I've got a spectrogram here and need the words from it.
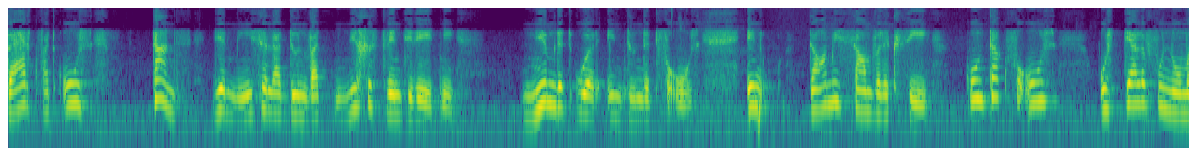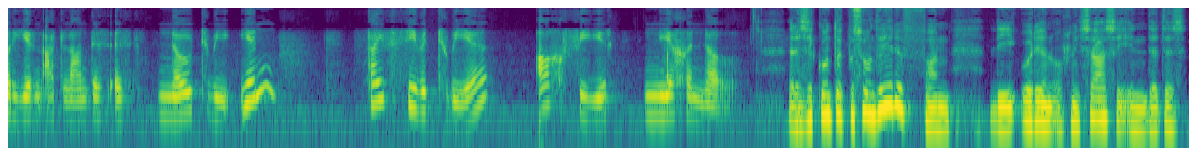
werk wat ons tans deur mense laat doen wat nie gestremdhede het nie. Neem dit oor en doen dit vir ons. En daarmee saam wil ek sê, kontak vir ons. Ons telefoonnommer hier in Atlantis is 021 572 8490. Dit is 'n kontakbesonderhede van die Orion organisasie en dit is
